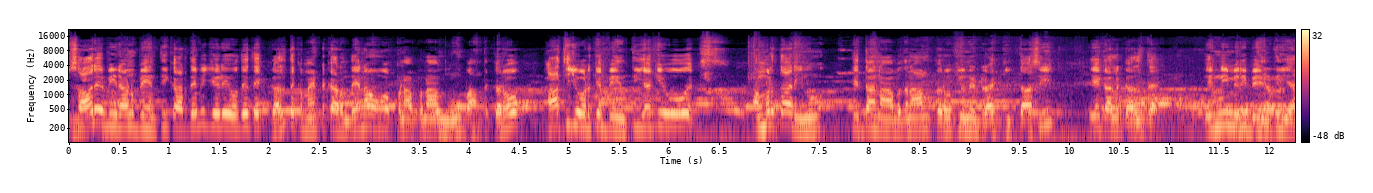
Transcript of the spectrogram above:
ਸਾਰੇ ਵੀਰਾਂ ਨੂੰ ਬੇਨਤੀ ਕਰਦੇ ਵੀ ਜਿਹੜੇ ਉਹਦੇ ਤੇ ਗਲਤ ਕਮੈਂਟ ਕਰਦੇ ਨਾ, ਉਹ ਆਪਣਾ ਆਪਣਾ ਮੂੰਹ ਬੰਦ ਕਰੋ। ਹੱਥ ਜੋੜ ਕੇ ਬੇਨਤੀ ਆ ਕਿ ਉਹ ਅੰਮ੍ਰਿਤਧਾਰੀ ਨੂੰ ਇਦਾਂ ਨਾ ਬਦਨਾਮ ਕਰੋ ਕਿ ਉਹਨੇ ਡਰੱਗ ਕੀਤਾ ਸੀ। ਇਹ ਗੱਲ ਗਲਤ ਹੈ। ਇੰਨੀ ਮੇਰੀ ਬੇਨਤੀ ਹੈ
